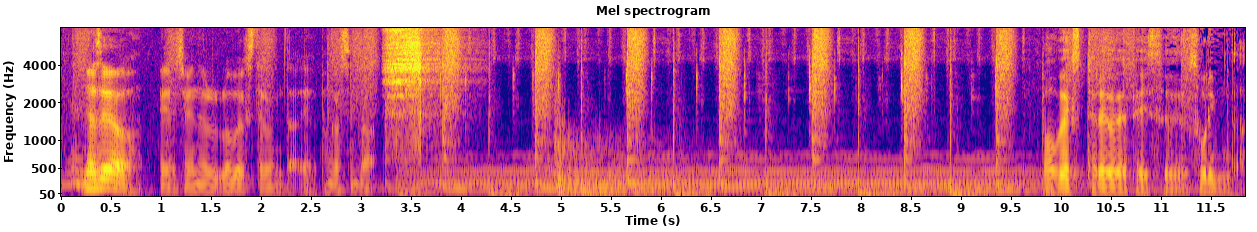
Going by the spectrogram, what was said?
안녕하세요. 예, 저희는 Love X Stereo입니다. 예, 반갑습니다. Love X Stereo의 베이스 소리입니다.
